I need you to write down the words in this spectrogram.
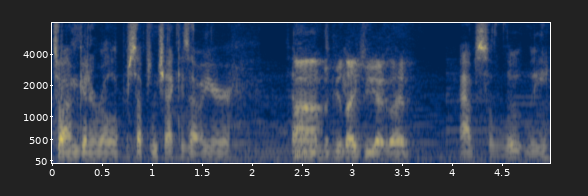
so I'm gonna roll a perception check. Is that what you're? Um, if you'd like to, yeah, go ahead. Absolutely.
